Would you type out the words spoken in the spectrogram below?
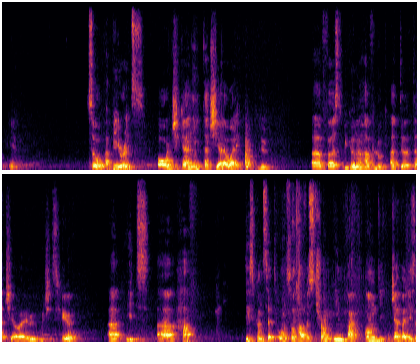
Okay? So, appearance, or Jikani Tachiaraware, le. Uh, first, we're going to have a look at the Tachiaraware, which is here. Uh, it's uh, have this concept also have a strong impact on the Japanese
